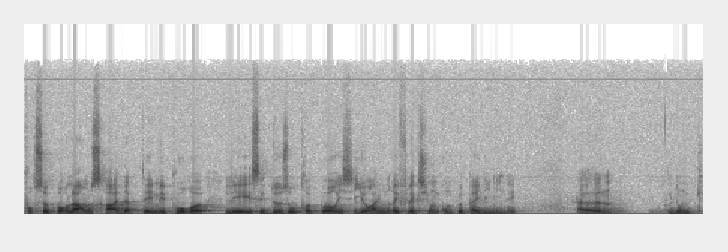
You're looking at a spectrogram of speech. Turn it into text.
pour ce port-là, on sera adapté, mais pour euh, ces deux autres ports, ici, il y aura une réflexion qu'on ne peut pas éliminer. Euh, donc,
